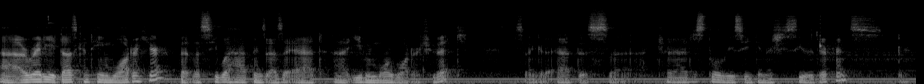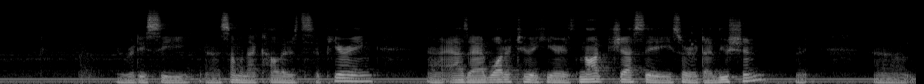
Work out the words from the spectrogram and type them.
Uh, already it does contain water here, but let's see what happens as I add uh, even more water to it. So I'm going to add this uh, Try to add it slowly so you can actually see the difference. Okay. You already see uh, some of that color is disappearing. Uh, as I add water to it here, it's not just a sort of dilution, right? Um,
